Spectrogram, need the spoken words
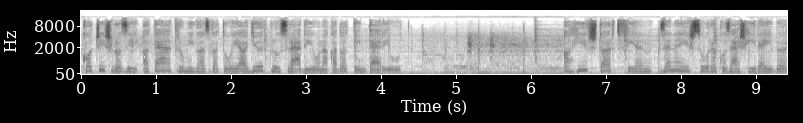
Kocsis Rozi, a teátrum igazgatója a Győr Plus rádiónak adott interjút. A Hírstart film, zene és szórakozás híreiből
